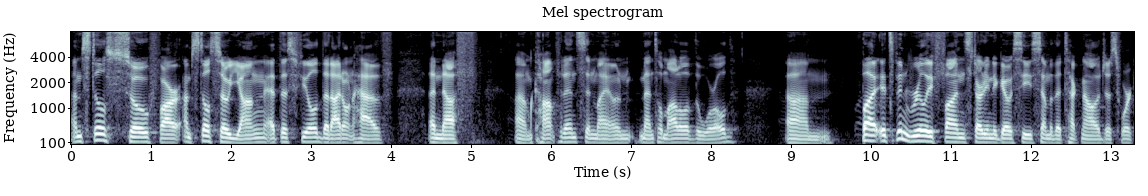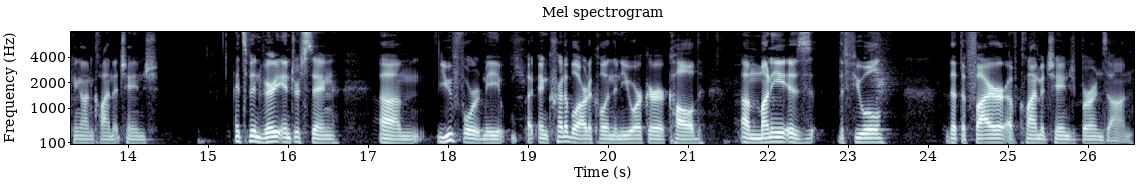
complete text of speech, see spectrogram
I'm still so far. I'm still so young at this field that I don't have enough um, confidence in my own mental model of the world. Um, but it's been really fun starting to go see some of the technologists working on climate change. It's been very interesting. Um, you forwarded me an incredible article in the New Yorker called um, "Money is the Fuel That the Fire of Climate Change Burns On."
